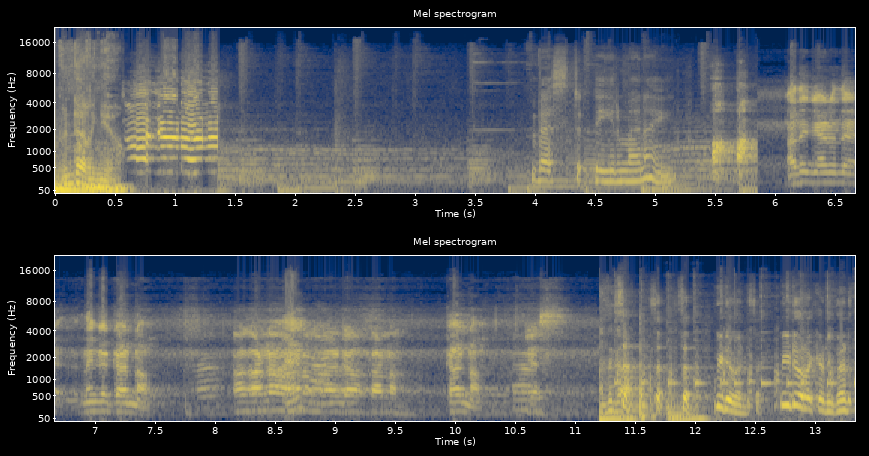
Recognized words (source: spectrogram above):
ഇവന്റെ ഇറങ്ങിയോ? ബെസ്റ്റ് തീരുമാനമായി. അത് ഞാനൊന്ന് നിങ്ങൾക്ക് കാണണോ? കാണാം കാണാം വേണ്ട സാർ വീഡിയോ റെക്കോർഡിംഗ് വേണ്ട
